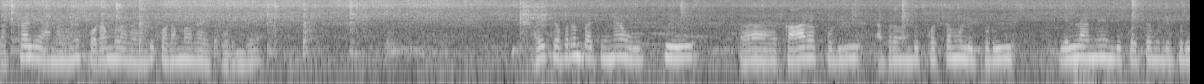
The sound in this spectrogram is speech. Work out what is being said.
தக்காளி ஆனவுடனே குடமிளகாய் வந்து குடமிளகாய் போடுங்க. அதுக்கப்புறம் பார்த்திங்கன்னா உப்பு காரப்பொடி அப்புறம் வந்து கொத்தமல்லி பொடி எல்லாமே வந்து கொத்தமல்லி பொடி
